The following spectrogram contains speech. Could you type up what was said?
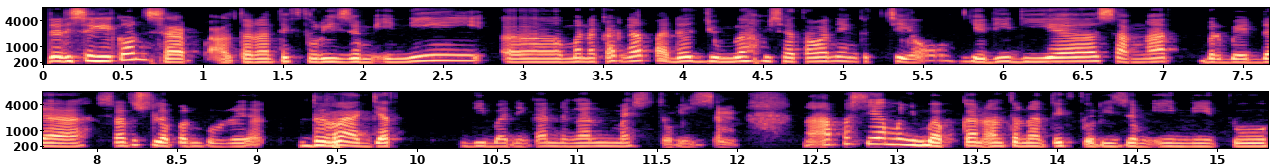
Dari segi konsep, alternatif tourism ini uh, menekankan pada jumlah wisatawan yang kecil. Jadi dia sangat berbeda 180 derajat dibandingkan dengan mass tourism. Nah, apa sih yang menyebabkan alternatif tourism ini tuh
